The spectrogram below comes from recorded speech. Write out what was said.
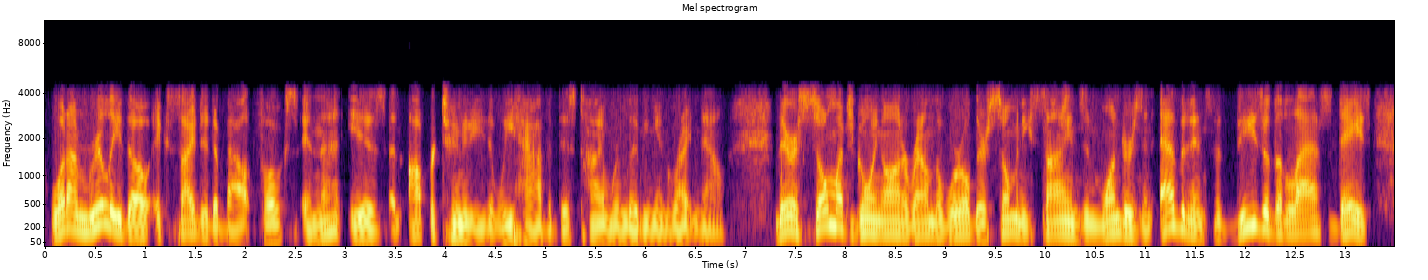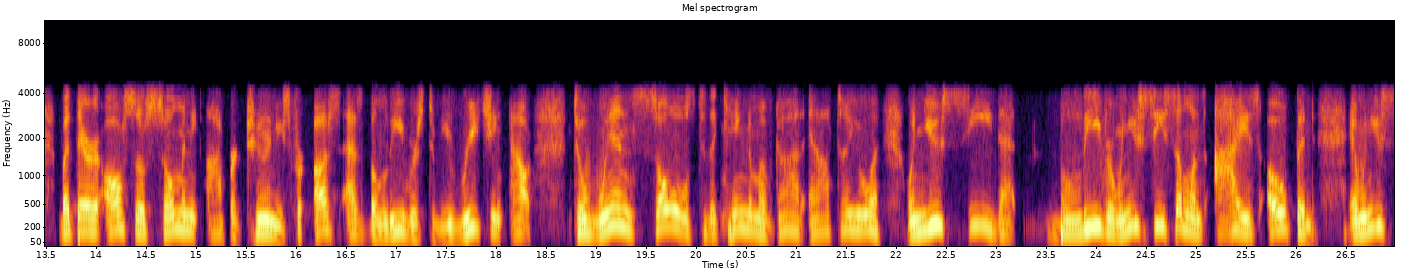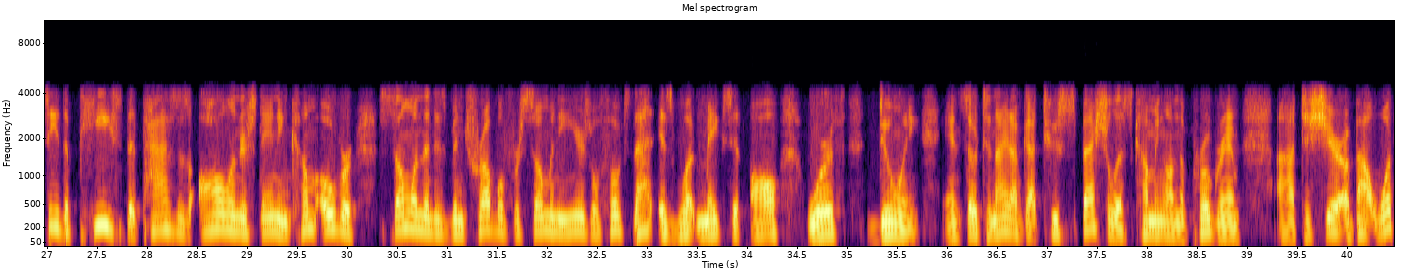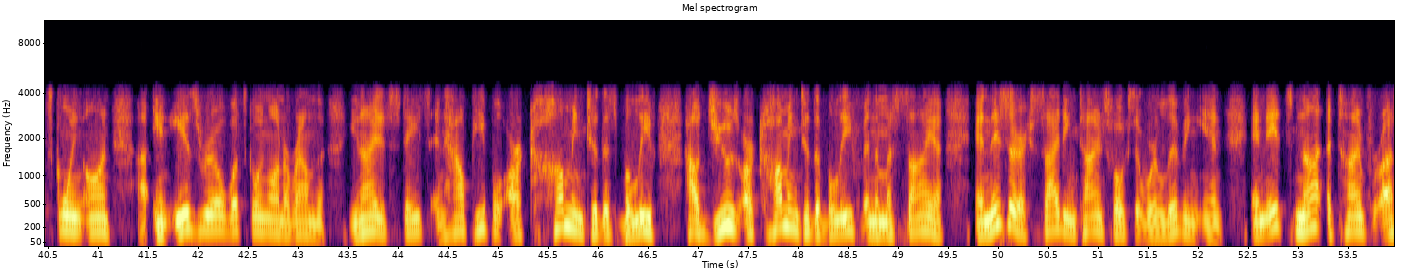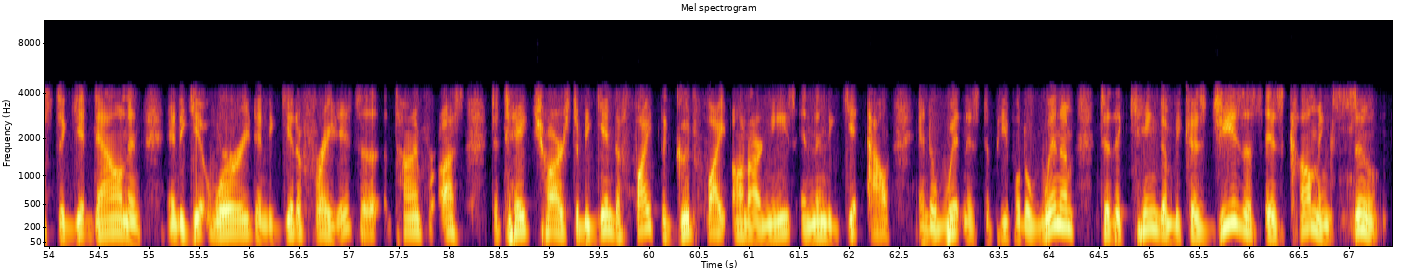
What I'm really, though, excited about, folks, and that is an opportunity that we have at this time we're living in right now. There is so much going on around the world. There's so many signs and wonders and evidence that these are the last days, but there are also so many opportunities for us as believers to be reaching out to win souls to the kingdom of God. And I'll tell you what, when you see that believer, when you see someone's eyes opened and when you see the peace that passes all understanding come over someone that has been troubled for so many years, well, folks, that is what makes it all worth doing. And so tonight I've got two specialists coming on the program uh, to share about what's going on uh, in Israel, what's going on around the United States, and how people are coming to this belief, how Jews are coming to the belief in the Messiah. And these are exciting times, folks, that we're living in. And it's not a time for us to get down and, and to get worried and to get afraid. It's a time for us to take charge, to begin to fight the good fight on our knees, and then to get out and to witness to people, to win them to the kingdom because Jesus is coming soon.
